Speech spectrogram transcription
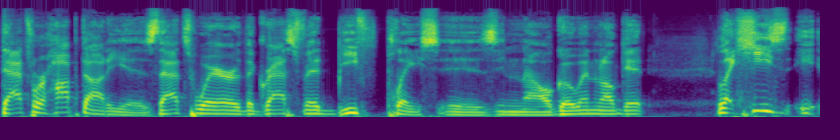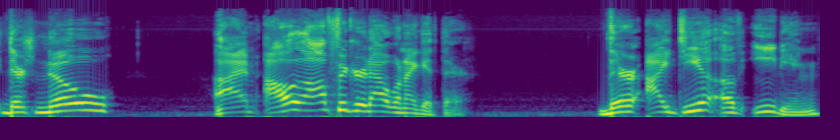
that's where Hop is. That's where the grass fed beef place is. And I'll go in and I'll get, like, he's, there's no, I'm, I'll, I'll figure it out when I get there. Their idea of eating,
